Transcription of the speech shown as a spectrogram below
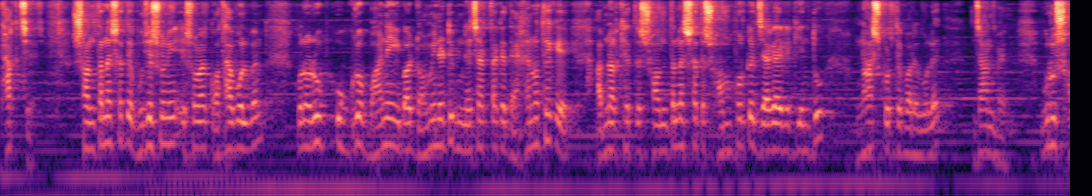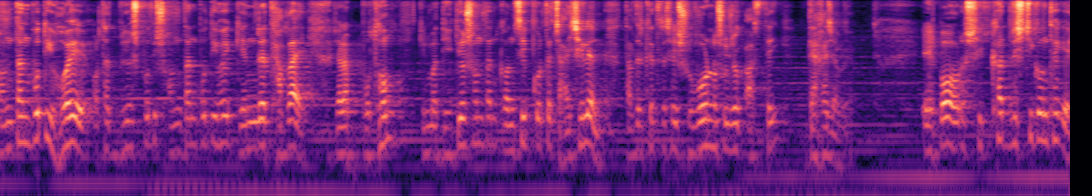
থাকছে। সন্তানের সাথে বুঝে শুনে এ সময় কথা বলবেন। কোনো রূপ, উগ্র, বাণী বা ডমিনেটিভ নেচার তাকে দেখানো থেকে আপনার ক্ষেত্রে সন্তানের সাথে সম্পর্কের জায়গাকে কিন্তু নাশ করতে পারে বলে জানবেন। গুরু সন্তানপতি হয়ে, অর্থাৎ বৃহস্পতি সন্তানপতি হয়ে কেন্দ্রে থাকায় যারা প্রথম কিংবা দ্বিতীয় সন্তান কনসিভ করতে চাইছিলেন, তাদের ক্ষেত্রে সেই সুবর্ণ সুযোগ আসতেই দেখা যাবে। এরপর শিক্ষার দৃষ্টিকোণ থেকে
